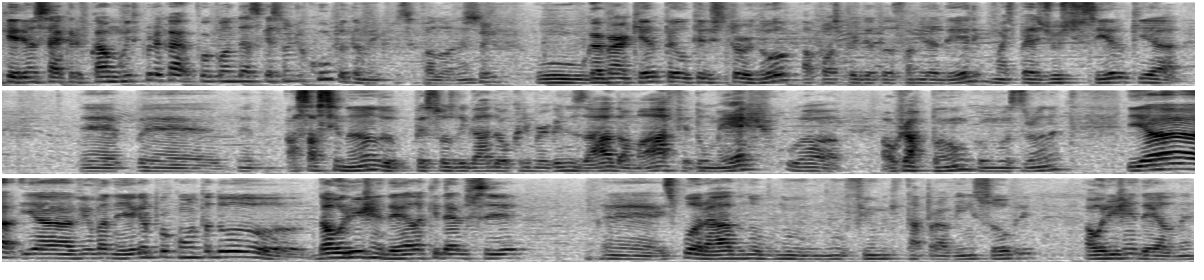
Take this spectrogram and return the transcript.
queriam se sacrificar muito por, por conta dessa questão de culpa também que você falou, né? Sim. O Gavião Arqueiro, pelo que ele se tornou após perder toda a família dele, uma espécie de justiceiro que ia é, é, é, assassinando pessoas ligadas ao crime organizado, à máfia, do México ao, ao Japão, como mostrou, né? E a, e a Viúva Negra por conta do, da origem dela, que deve ser é, explorado no, no, no filme que tá para vir sobre a origem dela, né?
